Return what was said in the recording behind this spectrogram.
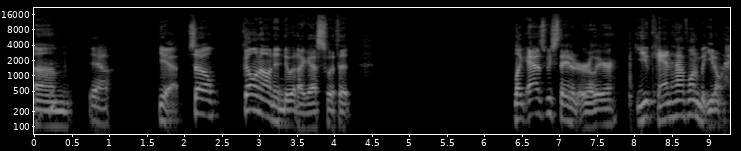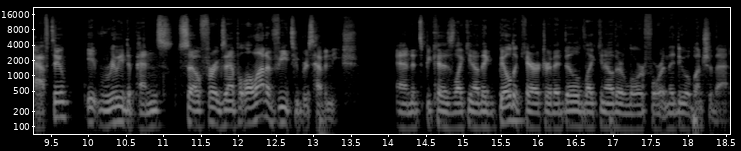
Um, yeah. yeah. So going on into it, I guess with it. Like as we stated earlier, you can have one, but you don't have to. It really depends. So, for example, a lot of VTubers have a niche, and it's because like you know they build a character, they build like you know their lore for it, and they do a bunch of that,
